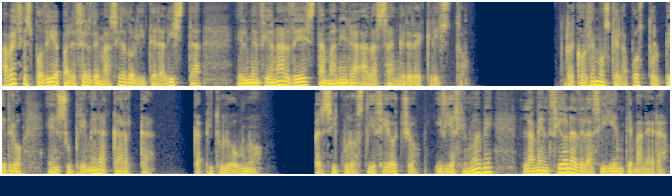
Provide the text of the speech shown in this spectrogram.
A veces podría parecer demasiado literalista el mencionar de esta manera a la sangre de Cristo. Recordemos que el apóstol Pedro en su primera carta, capítulo 1, versículos 18 y 19, la menciona de la siguiente manera.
